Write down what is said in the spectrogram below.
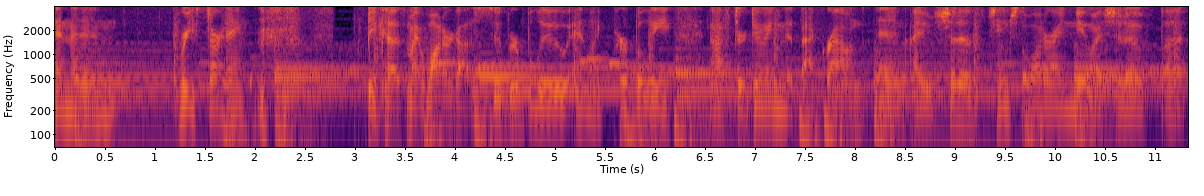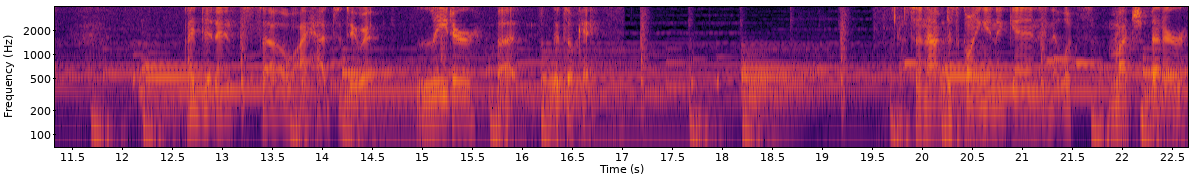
and then restarting. because my water got super blue and like purpley after doing the background and I should have changed the water. I knew I should have, but I didn't, so I had to do it later, but it's okay. So now I'm just going in again and it looks much better.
